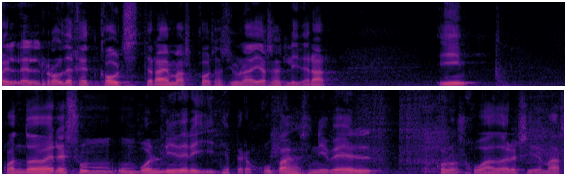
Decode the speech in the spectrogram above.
el, rol de head coach trae más cosas y una de ellas es liderar. Y cuando eres un, buen líder y te preocupas a ese nivel con los jugadores y demás,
